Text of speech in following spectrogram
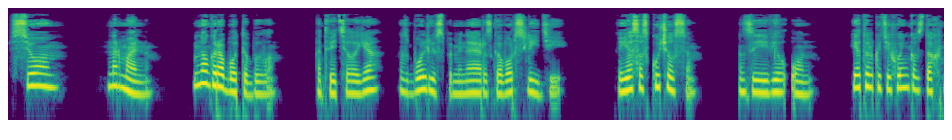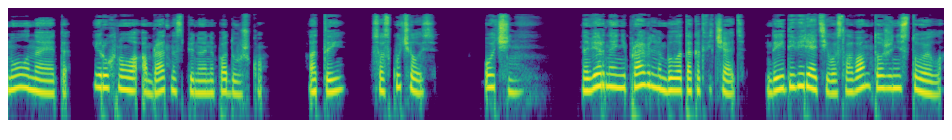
«Все нормально. Много работы было», — ответила я, с болью вспоминая разговор с Лидией. «Я соскучился», — заявил он. Я только тихонько вздохнула на это и рухнула обратно спиной на подушку. «А ты? Соскучилась?» «Очень». Наверное, неправильно было так отвечать, да и доверять его словам тоже не стоило.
